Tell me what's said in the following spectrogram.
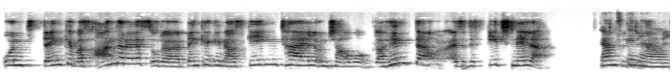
und denke was anderes oder denke genau das Gegenteil und schaue dahinter. Also das geht schneller. Ganz genau.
